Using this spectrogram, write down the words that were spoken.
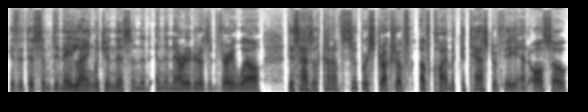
is that there's some Diné language in this, and the and the narrator does it very well. This has a kind of superstructure of of climate catastrophe and also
